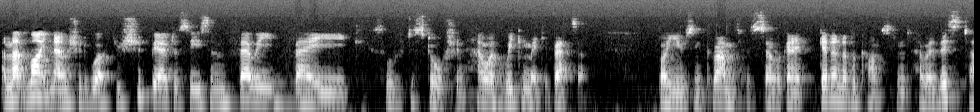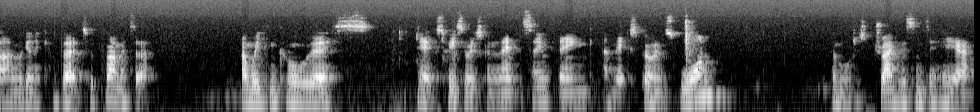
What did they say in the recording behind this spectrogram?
And that right now should work. You should be able to see some very vague sort of distortion. However, we can make it better by using parameters. So we're going to get another constant, however this time we're going to convert to a parameter. And we can call this exp, so we're just going to name the same thing, and the exponent's 1, and we'll just drag this into here.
